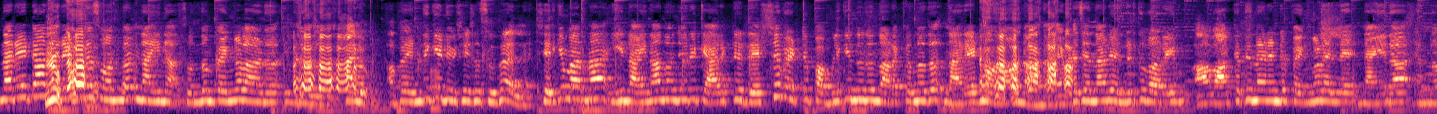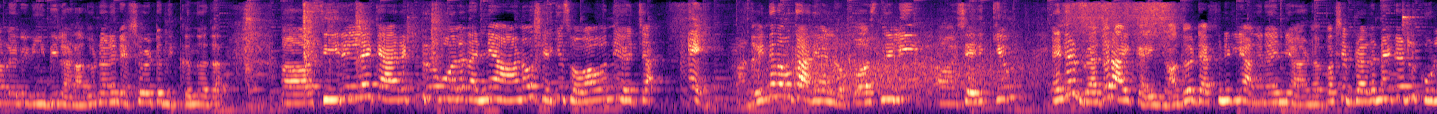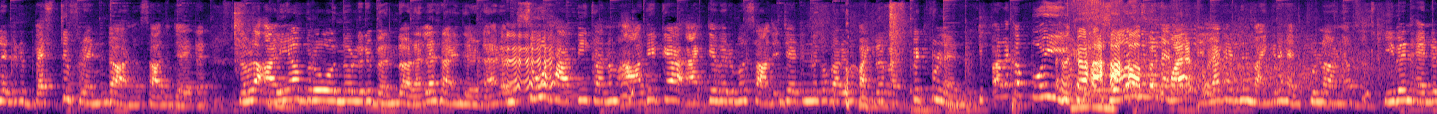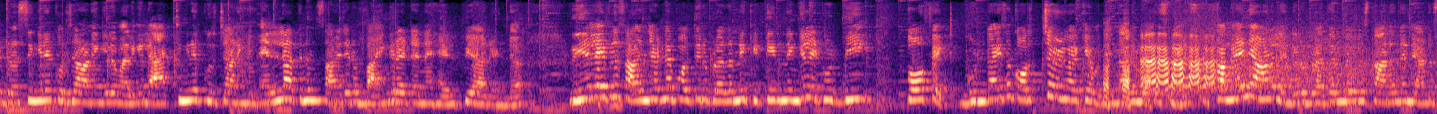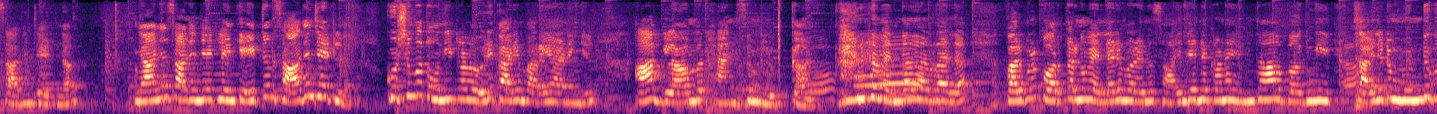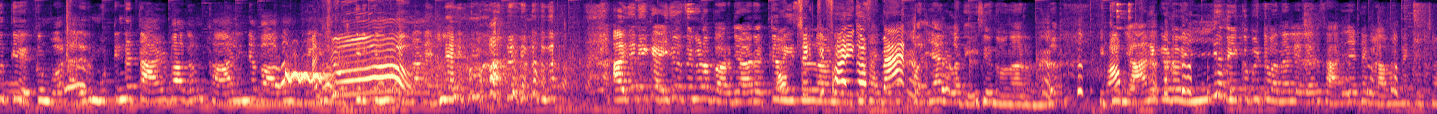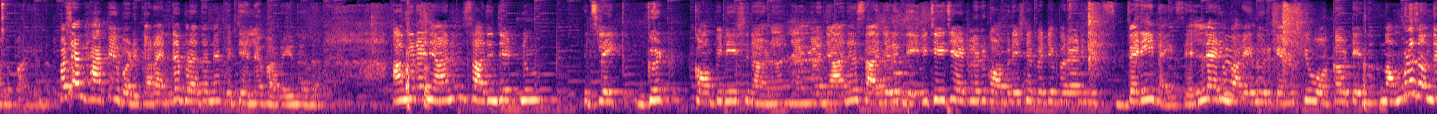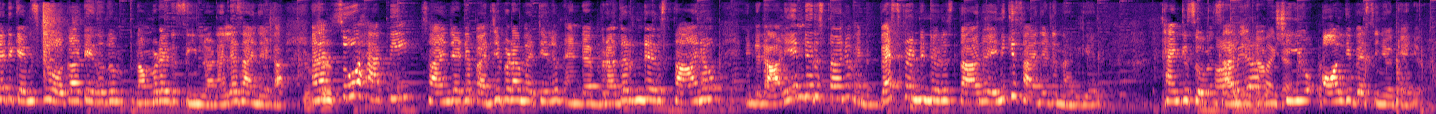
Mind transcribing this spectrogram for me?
നരേട്ട നരേട്ടന്റെ സ്വന്തം നൈന സ്വന്തം പെങ്ങളാണ്. ഹലോ അപ്പൊ എന്തൊക്കെയുണ്ട് വിശേഷം? സുഖമല്ലേ? ശരിക്കും പറഞ്ഞാൽ ഈ നൈന എന്ന് പറഞ്ഞ ഒരു ക്യാരക്ടർ രക്ഷപ്പെട്ട് പബ്ലിക്കിൽ നിന്ന് നടക്കുന്നത് നരേട്ടനുള്ളതുകൊണ്ടാണ് എവിടെ ചെന്നാലും എന്റെ അടുത്ത് പറയും ആ വാക്കത്തിൽ നിന്ന് എന്റെ പെങ്ങളല്ലേ നൈന എന്നുള്ള ഒരു രീതിയിലാണ്. അതുകൊണ്ടാണ് രക്ഷപ്പെട്ട് നിൽക്കുന്നത്. സീരിയലിലെ ക്യാരക്ടർ പോലെ തന്നെയാണോ ശരിക്കും സ്വഭാവം എന്ന് ചോദിച്ചാൽ ഏയ് അത് പിന്നെ നമുക്ക് അറിയാമല്ലോ പേഴ്സണലി ശരിക്കും എന്റെ ഒരു ബ്രദർ ആയി കഴിഞ്ഞു. അത് ഡെഫിനറ്റ്ലി അങ്ങനെ തന്നെയാണ്. പക്ഷെ ബ്രദറിനെക്കാട്ടിൽ കൂടുതൽ എന്റെ ഒരു ബെസ്റ്റ് ആണ് സാജൻ ചേട്ടൻ. നമ്മൾ അളിയ ബ്രോ എന്നുള്ളൊരു ബന്ധമാണ് അല്ലേ സാജൻ ചേട്ടൻ? ഐ ആം സോ ഹാപ്പി കാരണം ആദ്യമൊക്കെ ആക്റ്റീവ് വരുമ്പോൾ സാജൻ ചേട്ടൻ എന്നൊക്കെ പറയുമ്പോൾ ഭയങ്കര റെസ്പെക്ട്ഫുൾ ആയിരുന്നു. ഇപ്പൊ അതൊക്കെ പോയി. എല്ലാ കാര്യത്തിനും ഭയങ്കര ഹെൽപ്ഫുൾ ആണ്. ഈവൻ എന്റെ ഡ്രസ്സിങ്ങിനെ കുറിച്ചാണെങ്കിലും അല്ലെങ്കിൽ ആക്ടിങ്ങിനെ കുറിച്ചാണെങ്കിലും എല്ലാത്തിനും സാജൻ ചേട്ടൻ ഭയങ്കരമായിട്ട് എന്നെ ഹെൽപ്പ് ചെയ്യാറുണ്ട്. റിയൽ ലൈഫിൽ സാജൻ ചേട്ടനെ പോലത്തെ ഒരു ബ്രദറിനെ കിട്ടിയിരുന്നെങ്കിൽ ഇറ്റ് വുഡ് ബി പെർഫെക്റ്റ് ഗുണ്ടായിസ കുറച്ച് ഒഴിവാക്കിയാൽ മതി. എന്നാലും അപ്പൊ അങ്ങനെ തന്നെയാണല്ലോ എന്റെ ഒരു ബ്രദറിന്റെ ഒരു സ്ഥാനം തന്നെയാണ് സാജൻ ചേട്ടന്. ഞാനും സാജൻ ചേട്ടനിൽ എനിക്ക് ഏറ്റവും സാജൻ ചേട്ടൻ കുശുമ്പ് തോന്നിയിട്ടുള്ള ഒരു കാര്യം പറയുകയാണെങ്കിൽ ആ ഗ്ലാമർ ഹാൻസം ലുക്കാണ് കാരണം എന്താന്ന് പറഞ്ഞാൽ പലപ്പോഴും പുറത്തിറങ്ങുമ്പോൾ എല്ലാരും പറയുന്നത് സാജൻ ചേട്ടനെ കാണാൻ എന്താ ഭംഗി? ചേട്ടൻ മുണ്ട് കുത്തി വെക്കുമ്പോൾ അതായത് മുട്ടിന്റെ താഴ്ഭാഗം കാലിന്റെ ഭാഗം എന്നാണ് എല്ലാരും പറയുന്നത്. അതിന് കഴിഞ്ഞ ദിവസം കൂടെ പറഞ്ഞു ആ ഒറ്റ റീസണിലാണ്. കൊല്ലാനുള്ള ദേഷ്യം തോന്നാറുണ്ട്. ഇപ്പൊ ഞാനൊക്കെ ഇവിടെ വലിയ മേക്കപ്പ് ഇട്ട് വന്നാൽ എല്ലാവരും സാജുചേട്ടന്റെ ഗ്ലാമറിനെ കുറിച്ചാണ് പറയുന്നത്. പക്ഷെ ഐ ഹാപ്പി അബൌട്ട് കാരണം എന്റെ ബ്രദറിനെ പറ്റിയല്ലേ പറയുന്നത്. അങ്ങനെ ഞാനും സാജൻ ചേട്ടനും ഇറ്റ്സ് ലൈക്ക് ഗുഡ് കോമ്പിനേഷൻ ആണ്. ഞങ്ങൾ ഞാൻ സാജയുടെ ദേവി ചേച്ചി ആയിട്ടുള്ള ഒരു കോമ്പിനേഷനെ പറ്റി പറയുകയാണെങ്കിൽ ഇറ്റ്സ് വെരി നൈസ് എല്ലാവരും പറയുന്ന ഒരു കെമിസ്ട്രി വർക്ക്ഔട്ട് ചെയ്യുന്നത് നമ്മൾ സ്വന്തമായിട്ട് കെമിസ്ട്രി വർക്ക്ഔട്ട് ചെയ്യുന്നതും നമ്മുടെ ഒരു സീനിലാണ് അല്ല സാജൻ ചേട്ടാ I am so happy Sajan ചേട്ടനെ പരിചയപ്പെടാൻ പറ്റിയാലും എന്റെ ബ്രദറിന്റെ ഒരു സ്ഥാനവും എന്റെ ഒരു അളിയന്റെ ഒരു സ്ഥാനവും എന്റെ ബെസ്റ്റ് ഫ്രണ്ടിന്റെ ഒരു സ്ഥാനവും എനിക്ക് സാജൻ ചേട്ടൻ നൽകിയത് thank you so much Sajan ചേട്ടാ wishing you all the best in your career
